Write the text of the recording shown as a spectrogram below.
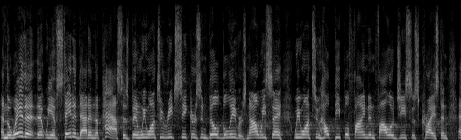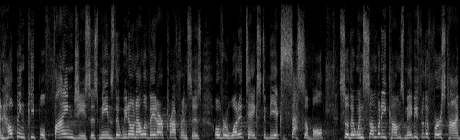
And the way that, that we have stated that in the past has been we want to reach seekers and build believers. Now we say we want to help people find and follow Jesus Christ. And, and helping people find Jesus means that we don't elevate our preferences over what it takes to be accessible so that when somebody comes, maybe for the first time,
